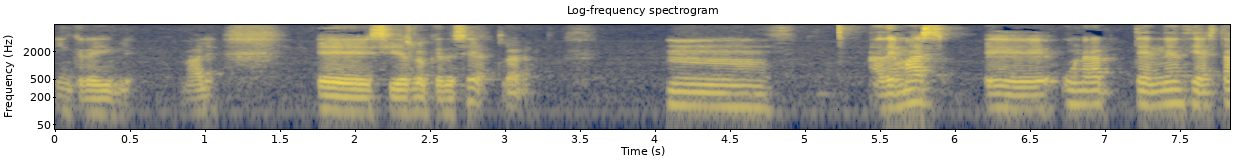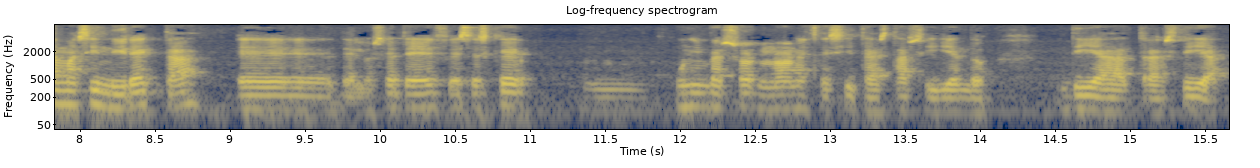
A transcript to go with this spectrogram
increíble, ¿vale? Eh, si es lo que desea, claro. Mm, además, eh, una tendencia esta más indirecta de los ETFs es que mm, un inversor no necesita estar siguiendo día tras día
